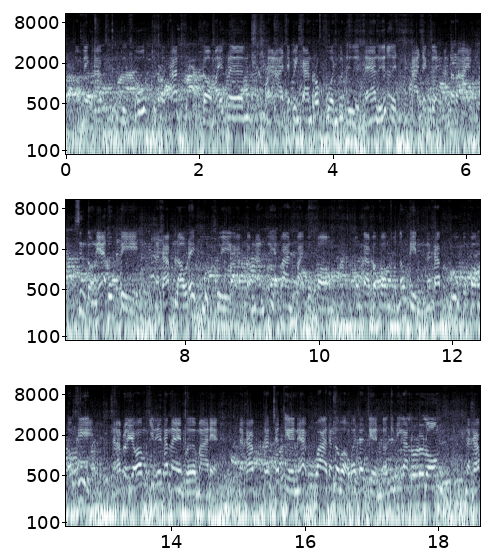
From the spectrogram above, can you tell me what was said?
ถูกไหมครับจุดพลุจุดประทัดดอกไม้เพลิงนะอาจจะเป็นการรบกวนคนอื่นนะหรือเอิดอาจจะเกิดอันตราย ซึ่งตรงนี้ทุกปีนะครับเราได้พูดคุยกับกำนันผู้ใหญ่บ้านฝ่ายปกครององค์การปกครองส่วนท้องถิ่นนะครับผู้ปกครองท้องที่นะครับโดยเฉพาะเมื่อกี้นี้ท่านนายอำเภอมาเนี่ยนะครับท่านชัดเจนนะฮะผู้ว่าท่านก็บอกว่าชัดเจนเราจะมีการรณรงค์นะครับ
